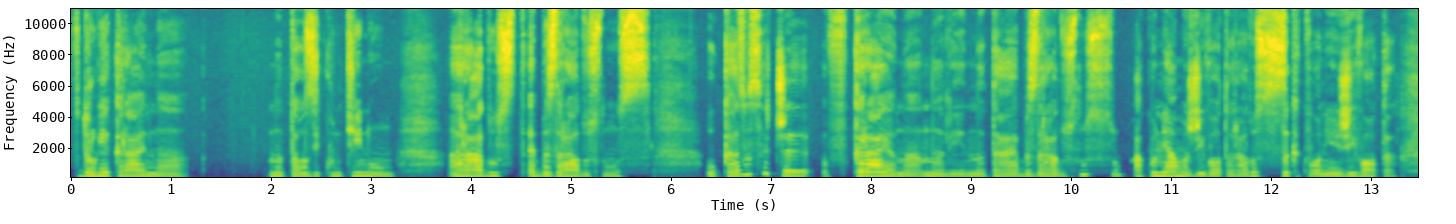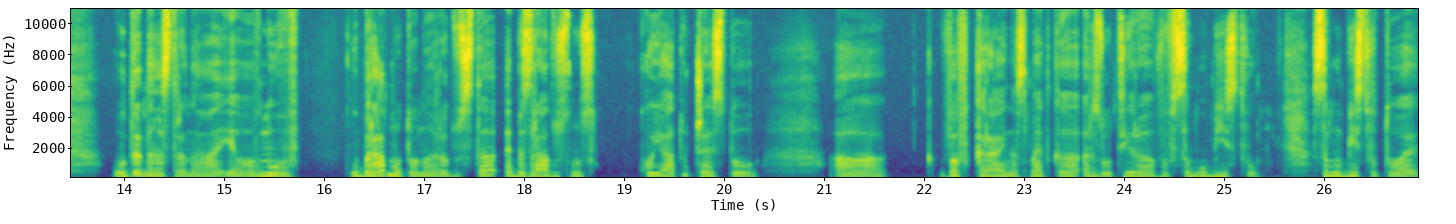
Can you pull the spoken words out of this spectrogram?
в другия край на, на този континуум радост е безрадостност. Оказва се, че в края на, нали, на тая безрадостност, ако няма живота радост, за какво ни е живота? От една страна, но в обратното на радостта е безрадостност, която често а, в крайна сметка резултира в самоубийство. Самоубийството е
